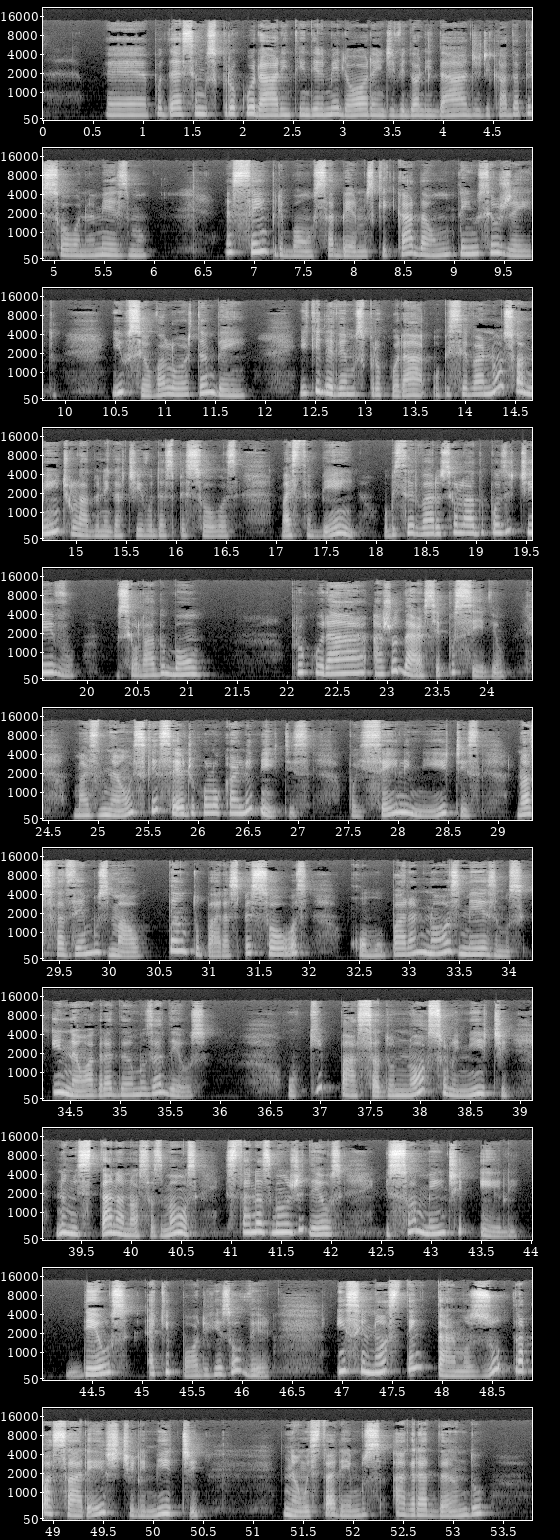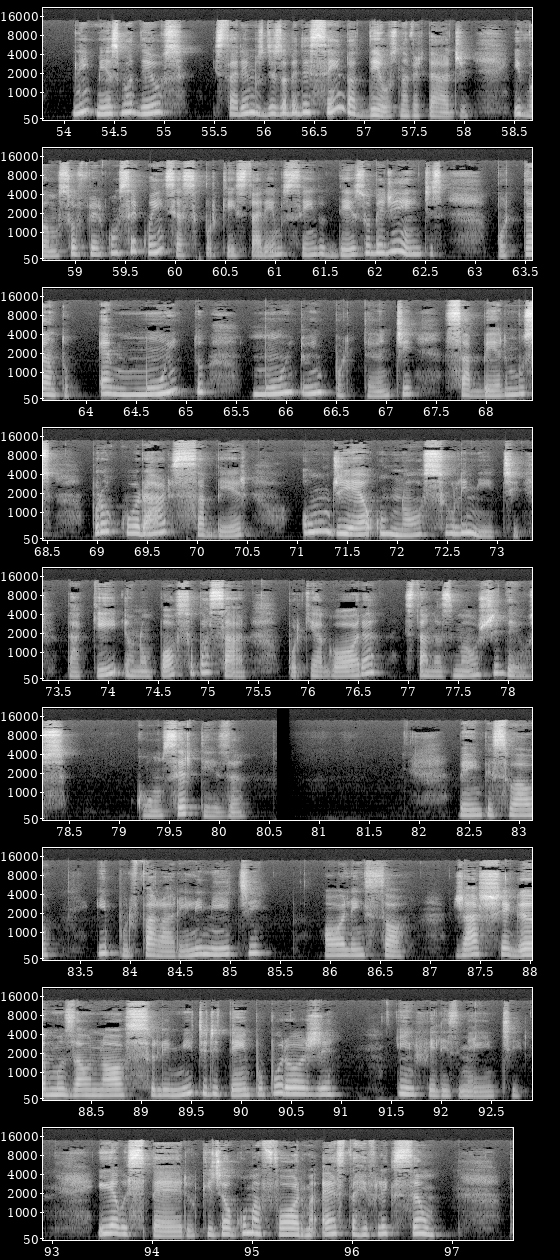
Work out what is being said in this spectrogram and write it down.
é, pudéssemos procurar entender melhor a individualidade de cada pessoa, não é mesmo? É sempre bom sabermos que cada um tem o seu jeito e o seu valor também, e que devemos procurar observar não somente o lado negativo das pessoas, mas também observar o seu lado positivo, o seu lado bom procurar ajudar se possível, mas não esquecer de colocar limites, pois sem limites nós fazemos mal tanto para as pessoas como para nós mesmos e não agradamos a Deus. O que passa do nosso limite não está nas nossas mãos, está nas mãos de Deus e somente Ele, Deus, é que pode resolver. E se nós tentarmos ultrapassar este limite, não estaremos agradando nem mesmo a Deus. Estaremos desobedecendo a Deus, na verdade, e vamos sofrer consequências porque estaremos sendo desobedientes. Portanto, é muito, muito importante sabermos, procurar saber onde é o nosso limite. Daqui eu não posso passar, porque agora está nas mãos de Deus. Com certeza. Bem, pessoal, e por falar em limite, olhem só, já chegamos ao nosso limite de tempo por hoje, infelizmente. E eu espero que de alguma forma esta reflexão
